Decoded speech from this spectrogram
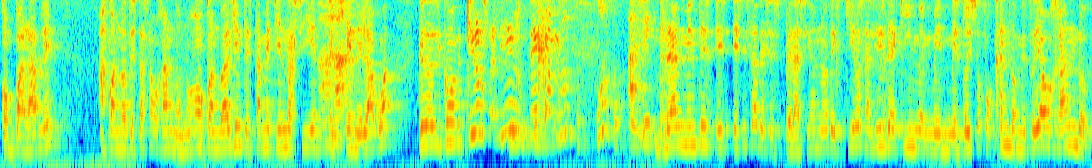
comparable a cuando te estás ahogando, ¿no? O cuando alguien te está metiendo así en, en- el agua, que es así como de, quiero salir, déjame. Justo, justo, así. Realmente es, es- es esa desesperación, ¿no? De quiero salir de aquí, me, me- me estoy sofocando, me estoy ahogando.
